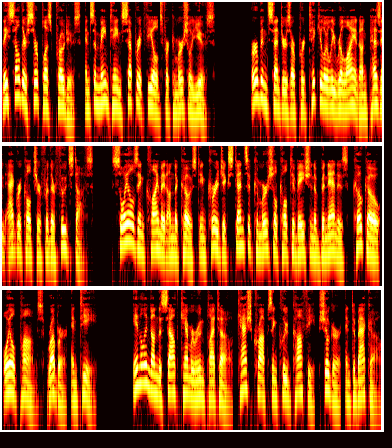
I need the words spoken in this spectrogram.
They sell their surplus produce, and some maintain separate fields for commercial use. Urban centers are particularly reliant on peasant agriculture for their foodstuffs. Soils and climate on the coast encourage extensive commercial cultivation of bananas, cocoa, oil palms, rubber, and tea. Inland on the South Cameroon Plateau, cash crops include coffee, sugar, and tobacco.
